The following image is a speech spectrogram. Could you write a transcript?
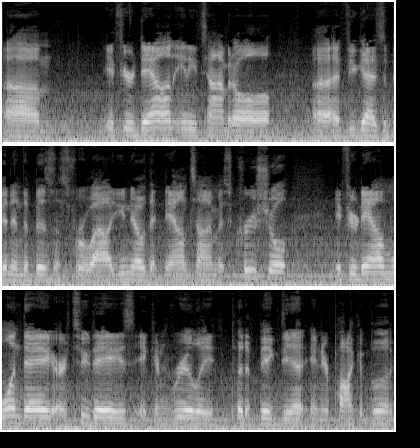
um, if you're down any time at all, Uh, if you guys have been in the business for a while, you know that downtime is crucial. If you're down one day or two days, it can really put a big dent in your pocketbook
